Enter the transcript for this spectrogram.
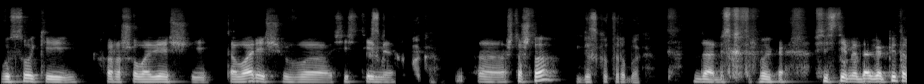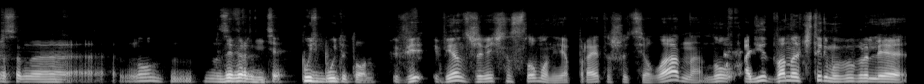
высокий, хорошо ловящий товарищ в системе... Э, что-что? Без квотербека. Да, без квотербека. В системе Дага Питерсона, ну, заверните. Пусть будет он. Венс же вечно сломан, я про это шутил. Ладно, ну, 2.04 мы выбрали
